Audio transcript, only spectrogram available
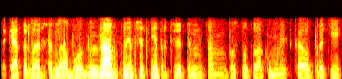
Tak já tohle, tenhle obvod znám úplně přesně, protože ten tam postoupila komunistka oproti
